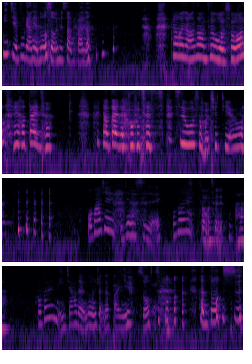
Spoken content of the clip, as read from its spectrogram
你姐夫两点多的时候去上班呢、让我想到上次我说要带着 要带着户政事务所去结婚，我发现一件事、哎，我发现，什么事啊？我发现你家的人都很喜欢在半夜的时候做很多事。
